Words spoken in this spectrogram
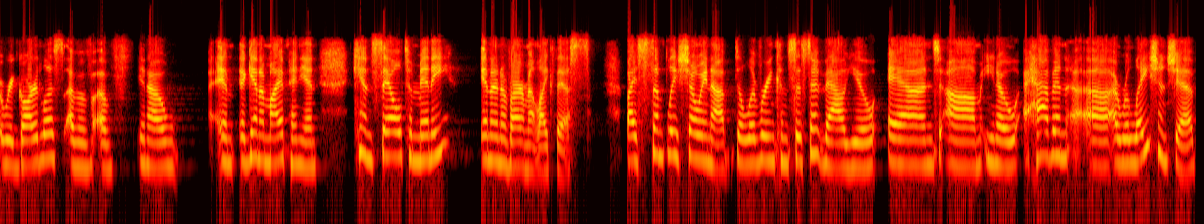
regardless of, of you know, and again, in my opinion, can sell to many in an environment like this by simply showing up, delivering consistent value, and um, you know having a, a, relationship,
